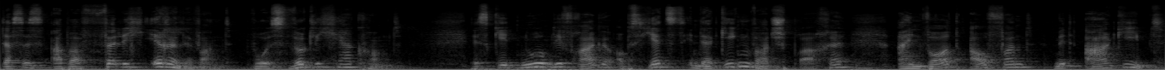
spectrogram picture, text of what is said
Das ist aber völlig irrelevant, wo es wirklich herkommt. Es geht nur um die Frage, ob es jetzt in der Gegenwartssprache ein Wort Aufwand mit A gibt.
